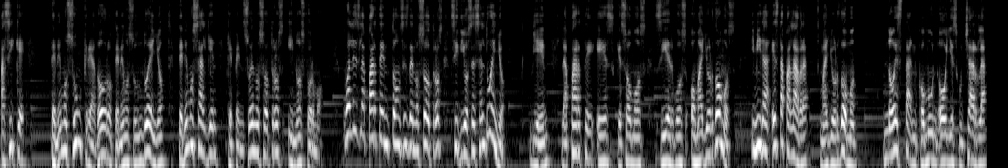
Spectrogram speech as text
Así que tenemos un creador o tenemos un dueño, tenemos alguien que pensó en nosotros y nos formó. ¿Cuál es la parte entonces de nosotros si Dios es el dueño? Bien, la parte es que somos siervos o mayordomos. Y mira, esta palabra, mayordomo, no es tan común hoy escucharla.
